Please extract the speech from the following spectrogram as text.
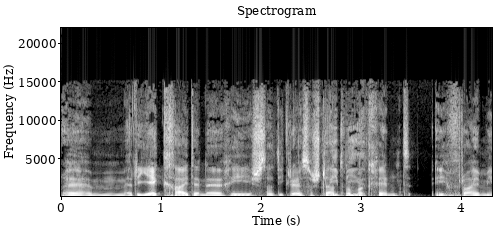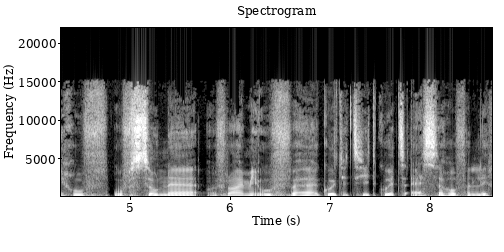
Ähm, Rijeka in der Nähe ist so die grösste Stadt, die Libyen. man kennt. Ich freue mich auf, auf Sonne, freue mich auf äh, gute Zeit, gutes Essen hoffentlich.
